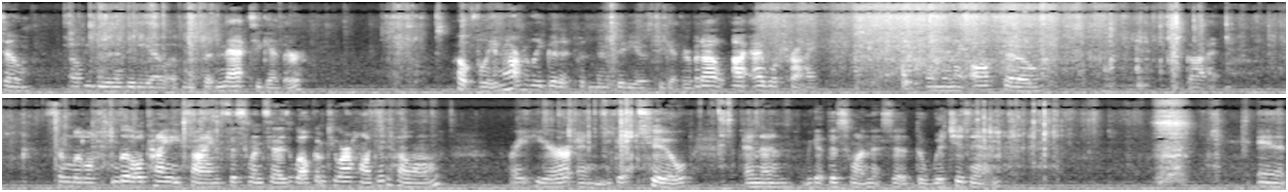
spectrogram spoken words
so I'll be doing a video of me putting that together. Hopefully, I'm not really good at putting those videos together, but I'll, I, I will try. And then I also got some little, little tiny signs. This one says, welcome to our haunted home, right here, and you get two. And then we get this one that said, the witch is in. And,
